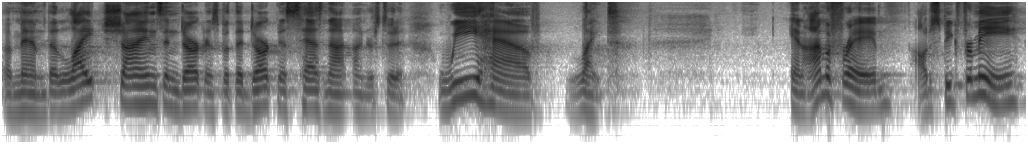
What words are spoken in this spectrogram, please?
of men. The light shines in darkness, but the darkness has not understood it. We have light. And I'm afraid, I'll just speak for me,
